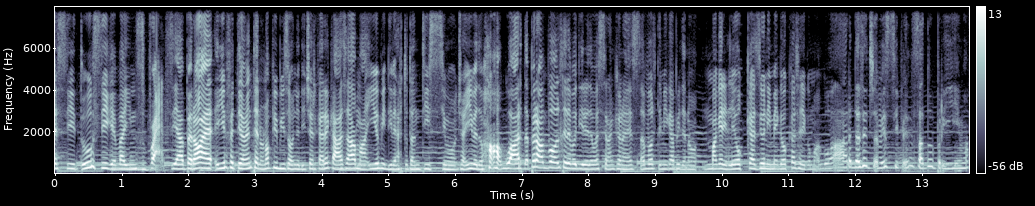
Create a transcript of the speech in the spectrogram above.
eh sì, tu sì che vai in Svezia, però eh, io effettivamente non ho più bisogno di cercare casa, ma io mi diverto tantissimo, cioè io vedo, ah guarda, però a volte devo dire, devo essere anche onesta, a volte mi capitano magari le occasioni, mega occasioni, dico, ma guarda se ci avessi pensato prima.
